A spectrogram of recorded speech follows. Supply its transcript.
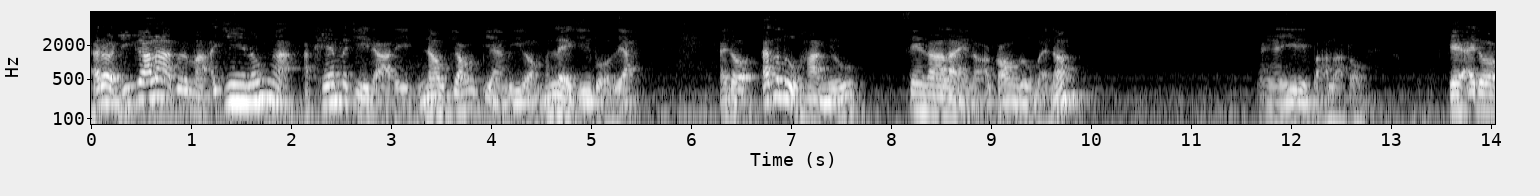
အဲ့တော့ဒီကာလအတွင်းမှာအရင်လုံးကအခဲမကြေတာတွေနောက်ကျောင်းပြန်ပြီးတော့မလှည့်ကြီးပေါ့ဗျာ အဲ့တော့အဲ့ဒါလိုဟာမျိုးစဉ်းစားလိုက်ရင်တော့အကောင်းဆုံးပဲเนาะနိုင်ငံရေးတွေပါလာတော့မယ်ကဲအဲ့တော့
